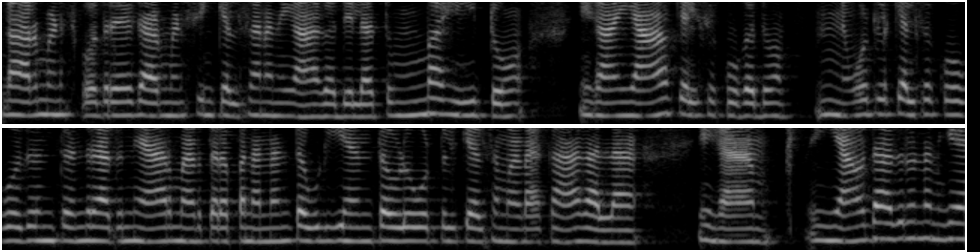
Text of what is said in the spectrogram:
ಗಾರ್ಮೆಂಟ್ಸ್ಗೆ ಹೋದ್ರೆ ಗಾರ್ಮೆಂಟ್ಸಿನ ಕೆಲಸ ನನಗೆ ಆಗೋದಿಲ್ಲ. ತುಂಬ ಹೀಟು. ಈಗ ಯಾವ ಕೆಲ್ಸಕ್ಕೆ ಹೋಗೋದು? ಹೋಟ್ಲ್ ಕೆಲ್ಸಕ್ಕೆ ಹೋಗೋದು ಅಂತಂದರೆ ಅದನ್ನ ಯಾರು ಮಾಡ್ತಾರಪ್ಪ ನನ್ನಂಥ ಹುಡುಗಿ ಅಂತವಳು ಹೋಟ್ಲ್ ಕೆಲಸ ಮಾಡೋಕ್ಕಾಗಲ್ಲ. ಈಗ ಯಾವುದಾದ್ರೂ ನನಗೆ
